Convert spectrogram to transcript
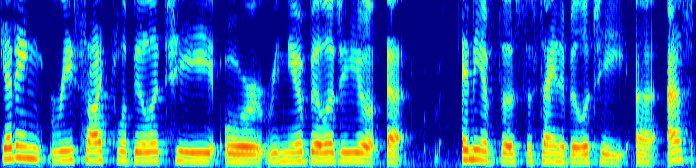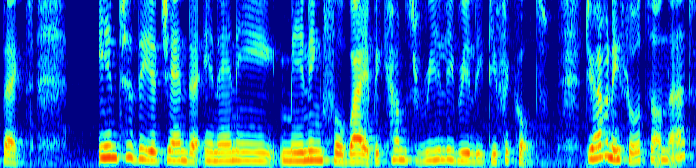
getting recyclability or renewability or uh, any of the sustainability uh, aspects into the agenda in any meaningful way it becomes really, really difficult. Do you have any thoughts on that?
